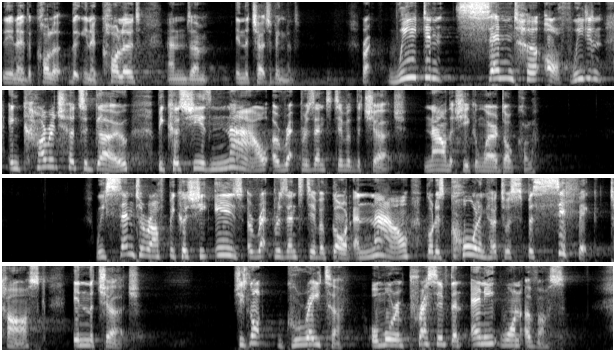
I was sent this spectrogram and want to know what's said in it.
you know, the collar, the, you know, collared and um, in the Church of England. Right. We didn't send her off. We didn't encourage her to go because she is now a representative of the church, now that she can wear a dog collar. We sent her off because she is a representative of God, and now God is calling her to a specific task in the church. She's not greater or more impressive than any one of us.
